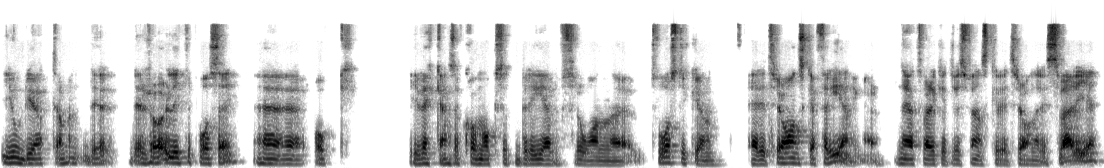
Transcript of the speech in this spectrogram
gjorde ju att ja, men det, det rör lite på sig eh, och i veckan så kom också ett brev från eh, två stycken eritreanska föreningar. Nätverket för svenska eritreaner i Sverige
